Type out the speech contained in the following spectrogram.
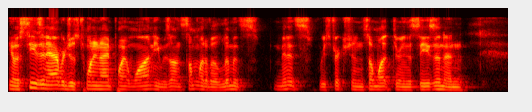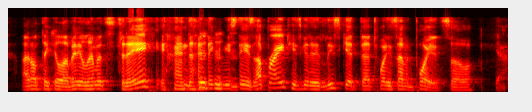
you know, season average was 29.1. He was on somewhat of a limits minutes restriction somewhat during the season, and I don't think he'll have any limits today. And I think if he stays upright, he's going to at least get that 27 points. So yeah,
